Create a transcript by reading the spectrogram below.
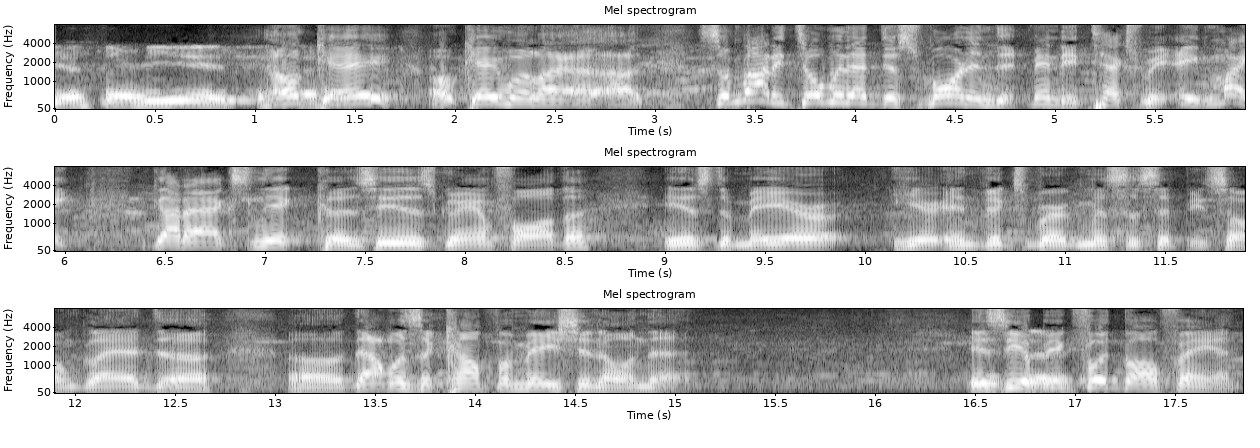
yes, sir, he is. okay, okay. Well, uh, uh, somebody told me that this morning. That man, they text me, "Hey, Mike, got to ask Nick because his grandfather is the mayor here in Vicksburg, Mississippi." So I'm glad uh, uh that was a confirmation on that. Is yes, he a sir. big football fan?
